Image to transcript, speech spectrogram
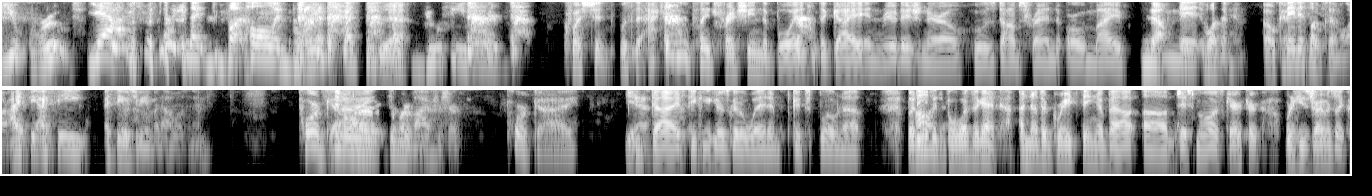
You brute. yeah, like butthole and brute, like these Yeah. like goofy words. question: Was the actor who played Frenchie in The Boys the guy in Rio de Janeiro who was Dom's friend, or my No, Mixed. it wasn't him. okay? They just look similar. I see, I see, I see what you mean, but that wasn't him. Poor guy. Similar, similar vibe for sure. Poor guy. Yeah. He died thinking he was going to win and gets blown up. But Oh, even, yeah. but once again, another great thing about um, Jason Momoa's character, where he's driving, is like,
